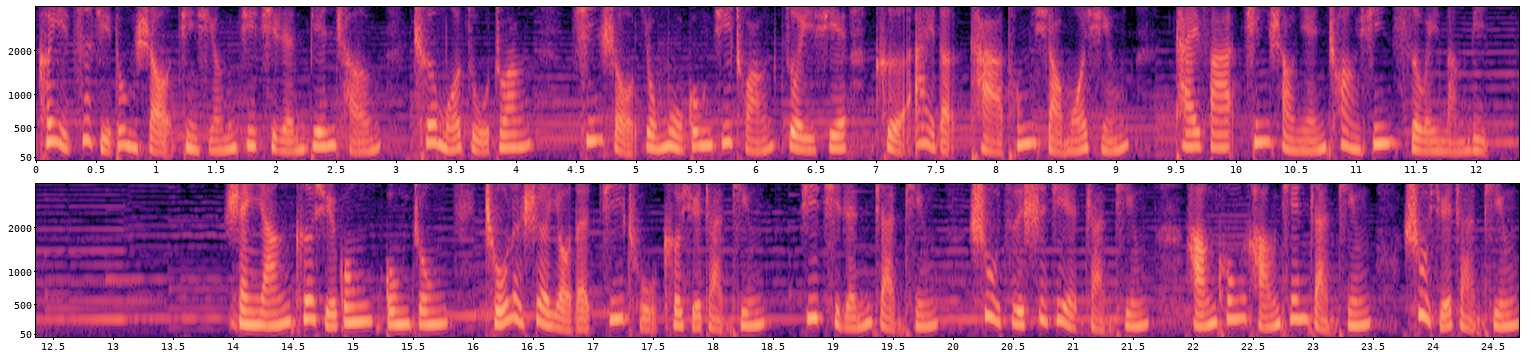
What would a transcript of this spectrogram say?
可以自己动手进行机器人编程、车模组装，亲手用木工机床做一些可爱的卡通小模型，开发青少年创新思维能力。沈阳科学宫宫中，除了设有的基础科学展厅、机器人展厅、数字世界展厅、航空航天展厅、数学展厅、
